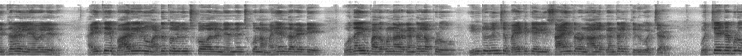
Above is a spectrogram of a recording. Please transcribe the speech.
నిద్ర లేవలేదు. అయితే భార్యను అడ్డు తొలగించుకోవాలని నిర్ణయించుకున్న మహేందర్ రెడ్డి ఉదయం పదకొండున్నర గంటలప్పుడు ఇంటి నుంచి బయటికి వెళ్ళి సాయంత్రం నాలుగు గంటలకు తిరిగి వచ్చాడు. వచ్చేటప్పుడు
